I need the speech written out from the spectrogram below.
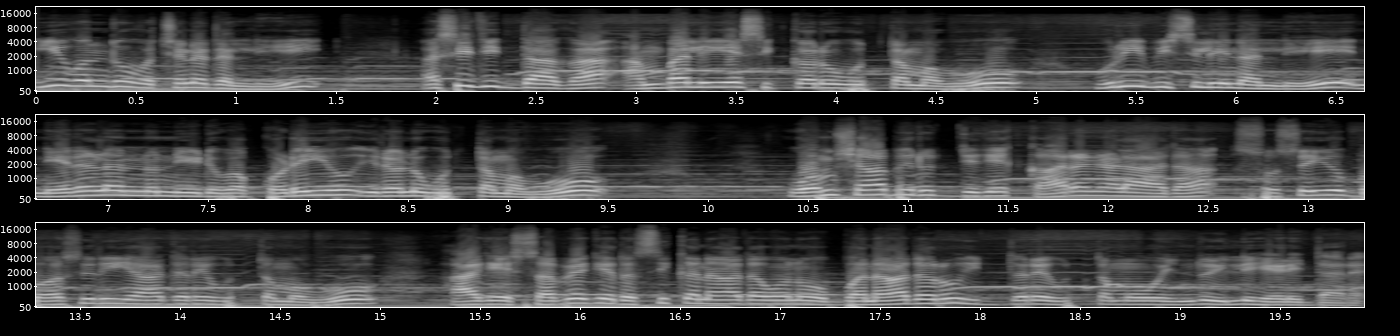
ಈ ಒಂದು ವಚನದಲ್ಲಿ ಹಸಿದಿದ್ದಾಗ ಅಂಬಲಿಯೇ ಸಿಕ್ಕರೂ ಉತ್ತಮವು, ಉರಿ ಬಿಸಿಲಿನಲ್ಲಿ ನೆರಳನ್ನು ನೀಡುವ ಕೊಡೆಯೂ ಇರಲು ಉತ್ತಮವು ವಂಶಾಭಿವೃದ್ಧಿಗೆ ಕಾರಣಳಾದ ಸೊಸೆಯು ಬಸುರಿಯಾದರೆ ಉತ್ತಮವು, ಹಾಗೆ ಸಭೆಗೆ ರಸಿಕನಾದವನು ಒಬ್ಬನಾದರೂ ಇದ್ದರೆ ಉತ್ತಮವು ಎಂದು ಇಲ್ಲಿ ಹೇಳಿದ್ದಾರೆ.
